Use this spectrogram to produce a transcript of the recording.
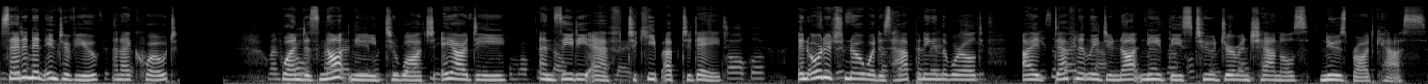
said in an interview, and I quote, One does not need to watch ARD and ZDF to keep up to date. In order to know what is happening in the world, I definitely do not need these two German channels' news broadcasts.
